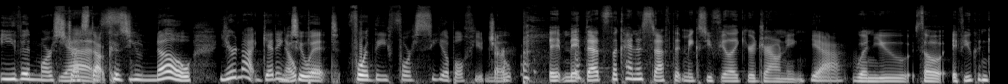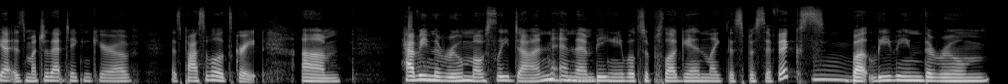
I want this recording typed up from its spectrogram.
even more stressed out because you know you're not getting Nope. to it for the foreseeable future. Nope. it ma- that's the kind of stuff that makes you feel like you're drowning. Yeah. when you so if you can get as much of that taken care of as possible it's great um having the room mostly done and then being able to plug in like the specifics Mm. but leaving the room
